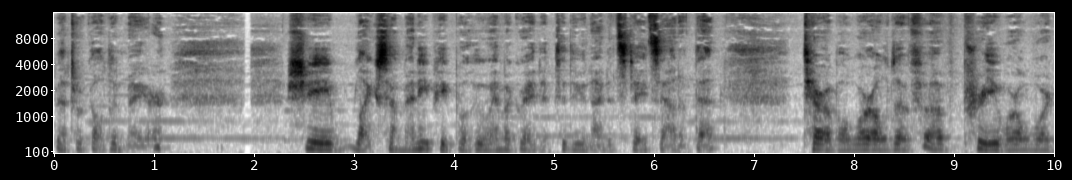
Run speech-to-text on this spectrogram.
Metro Goldwyn Mayer. She, like so many people who emigrated to the United States out of that terrible world of, of pre World War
